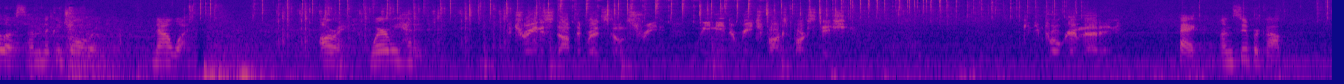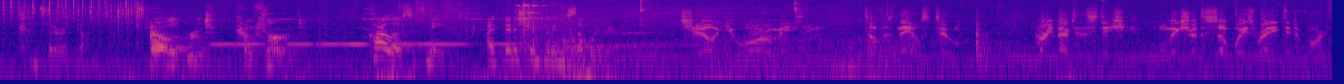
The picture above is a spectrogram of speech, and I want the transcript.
Carlos, I'm in the control room. Now what? Alright, where are we headed? The train is stopped at Redstone Street. We need to reach Fox Park Station. Can you program that in? Hey, I'm Super Cop. Consider it done. Valid route confirmed. Carlos, it's me. I finished inputting the subway route. Jill, you are amazing. Tough as nails, too. Hurry back to the station. We'll make sure the subway's ready to depart.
